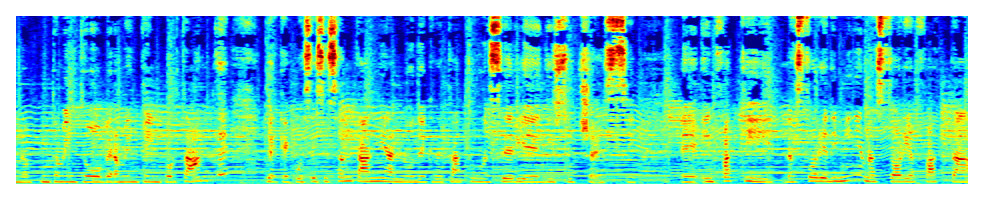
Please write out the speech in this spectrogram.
un, appuntamento veramente importante perché questi 60 anni hanno decretato una serie di successi. Eh, infatti la storia di Mini è una storia fatta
